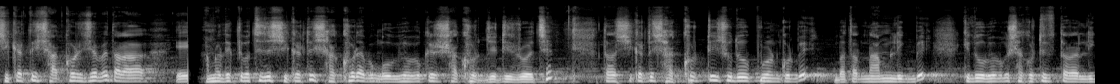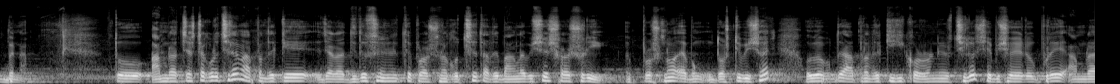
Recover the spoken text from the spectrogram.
শিক্ষার্থীর স্বাক্ষর হিসেবে তারা এই আমরা দেখতে পাচ্ছি যে শিক্ষার্থীর স্বাক্ষর এবং অভিভাবকের স্বাক্ষর যেটি রয়েছে, তারা শিক্ষার্থীর স্বাক্ষরটি শুধু পূরণ করবে বা তার নাম লিখবে, কিন্তু অভিভাবকের স্বাক্ষরটি তারা লিখবে না। তো আমরা চেষ্টা করেছিলাম আপনাদেরকে যারা দ্বিতীয় শ্রেণীতে পড়াশোনা করছে তাদের বাংলা বিষয়ে সরাসরি প্রশ্ন এবং দশটি বিষয়, অভিভাবকদের আপনাদের কী কী করণীয় ছিল সে বিষয়ের উপরে আমরা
